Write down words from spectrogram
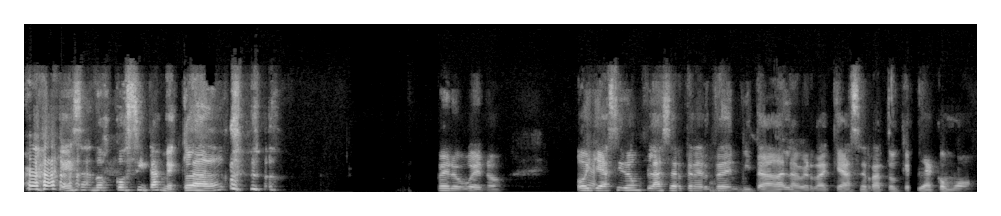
esas dos cositas mezcladas. Pero bueno, oye, ha sido un placer tenerte de invitada, la verdad que hace rato quería como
